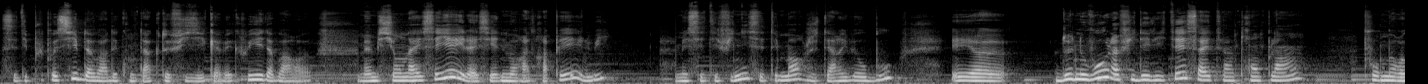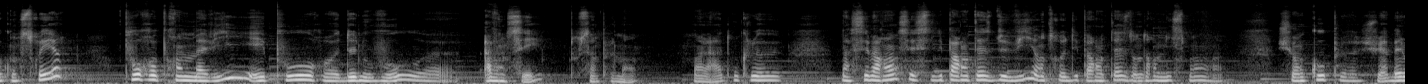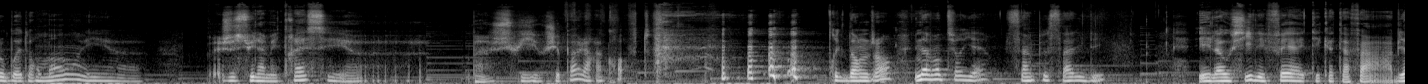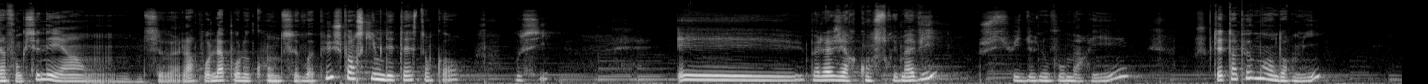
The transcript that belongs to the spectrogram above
c'était plus possible d'avoir des contacts physiques avec lui, d'avoir. même si on a essayé, il a essayé de me rattraper, lui. Mais c'était fini, c'était mort, j'étais arrivée au bout. Et de nouveau, l'infidélité, ça a été un tremplin pour me reconstruire, pour reprendre ma vie et pour de nouveau avancer, tout simplement. Voilà, donc bah, c'est marrant, c'est, des parenthèses de vie entre des parenthèses d'endormissement. Je suis en couple, je suis la belle au bois dormant et euh, je suis la maîtresse et euh, ben, je suis, je sais pas, Lara Croft. truc dans le genre, une aventurière, c'est un peu ça l'idée. Et là aussi, l'effet a été enfin, a bien fonctionné. Hein. alors pour, là, pour le coup, on ne se voit plus. Je pense qu'il me déteste encore aussi. Et ben là, j'ai reconstruit ma vie. Je suis de nouveau mariée. Je suis peut-être un peu moins endormie,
